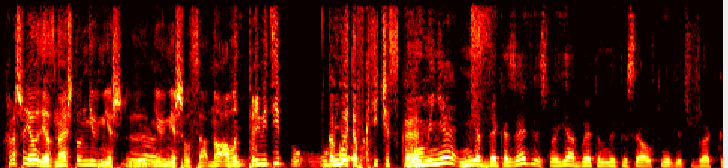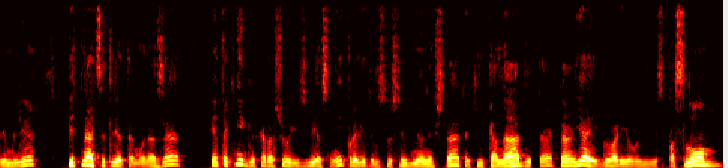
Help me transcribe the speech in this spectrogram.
Хорошо, я, я знаю, что он не, вмеш... Э, да. не вмешивался. Но а вот приведи какое-то фактическое... У меня нет доказательств, но я об этом написал в книге «Чужак в Кремле» 15 лет тому назад. Эта книга хорошо известна и правительству Соединенных Штатов, и Канады. Так, потому я и говорил и с послом,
